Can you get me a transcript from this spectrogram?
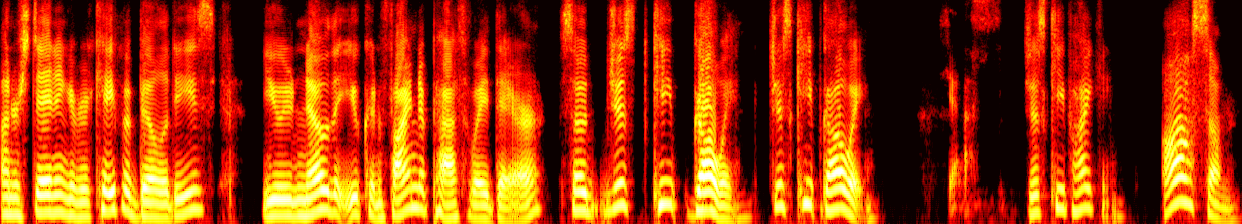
understanding of your capabilities, you know that you can find a pathway there. So just keep going. Just keep going. Yes. Just keep hiking. Awesome.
